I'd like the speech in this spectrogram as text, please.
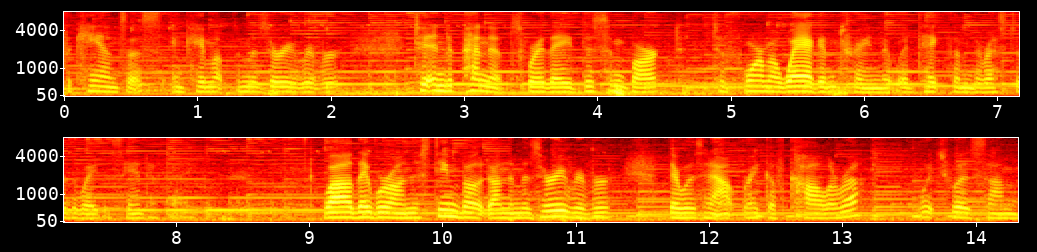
the Kansas, and came up the Missouri River to Independence, where they disembarked to form a wagon train that would take them the rest of the way to Santa Fe. While they were on the steamboat on the Missouri River, there was an outbreak of cholera, which was um,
